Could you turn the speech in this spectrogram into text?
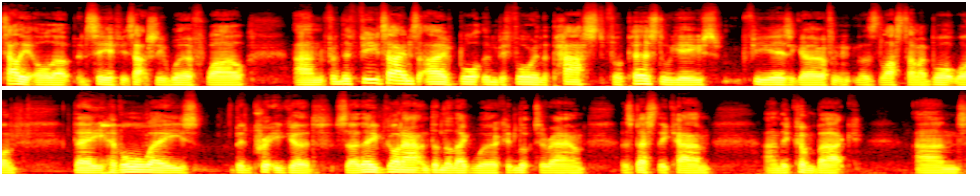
tally it all up and see if it's actually worthwhile. And from the few times I've bought them before in the past for personal use, a few years ago, I think it was the last time I bought one, they have always been pretty good. So they've gone out and done the legwork and looked around as best they can, and they come back, and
